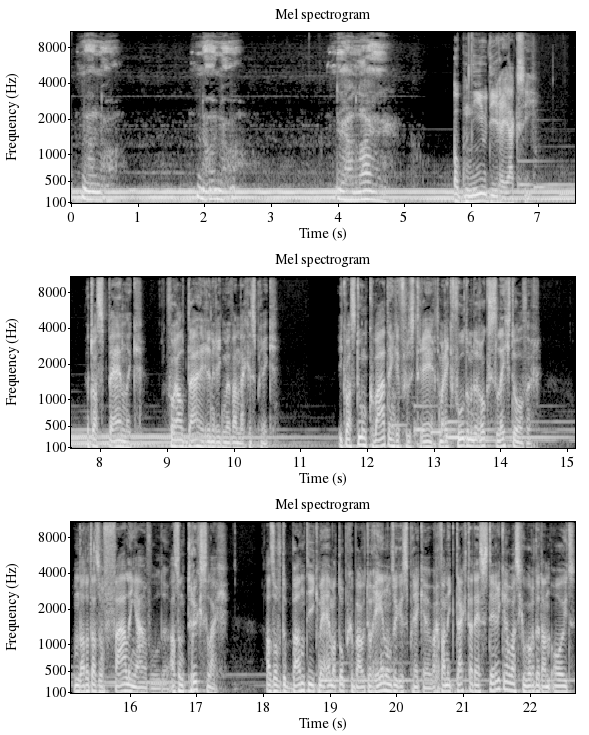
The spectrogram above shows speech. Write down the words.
No, no. No, no. They are lying. Opnieuw die reactie. Het was pijnlijk. Vooral daar herinner ik me van dat gesprek. Ik was toen kwaad en gefrustreerd, maar ik voelde me er ook slecht over. Omdat het als een faling aanvoelde, als een terugslag. Alsof de band die ik met hem had opgebouwd doorheen onze gesprekken, waarvan ik dacht dat hij sterker was geworden dan ooit,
